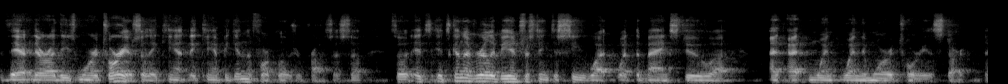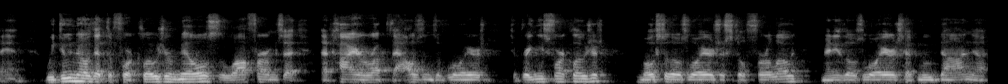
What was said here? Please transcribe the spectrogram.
there, there are these moratoria, so they can't, they can't begin the foreclosure process. So, so it's, it's going to really be interesting to see what, what the banks do uh, at, at, when, when the moratoria start. And we do know that the foreclosure mills, the law firms that, that hire up thousands of lawyers to bring these foreclosures, most of those lawyers are still furloughed. Many of those lawyers have moved on uh,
